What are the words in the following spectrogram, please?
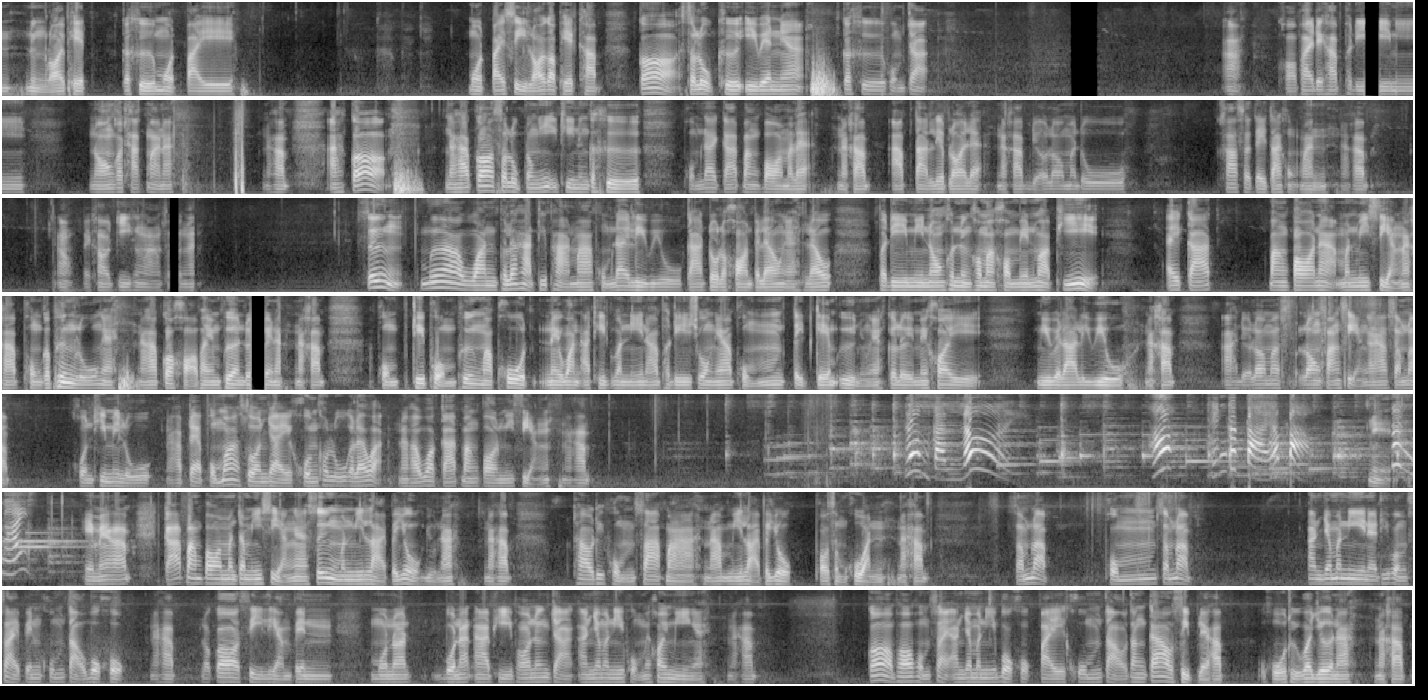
1,100 เพชรก็คือหมดไป หมดไป 400 กว่าเพชรครับ ก็สรุปคืออีเวนต์เนี้ยก็คือผมจะ อะ ขออภัยด้วยครับ พอดีมีน้องก็ทักมานะนะครับ อะก็นะครับ ก็สรุปตรงนี้อีกทีหนึ่งก็คือ ผมได้การ์ดปังปอนมาแล้วนะครับ อัพตันเรียบร้อยแล้วนะครับ เดี๋ยวเรามาดูค่าสเตตัสของมันนะครับ เอาไปเข้าจีข้างล่างซะงั้น ซึ่งเมื่อวันพฤหัสที่ผ่านมาผมได้รีวิวการ์ดตัวละครไปแล้วไง แล้วพอดีมีน้องคนหนึ่งเข้ามาคอมเมนต์ว่าพี่ไอการ์ดปังปอน่ะมันมีเสียงนะครับ ผมก็เพิ่งรู้ไงนะครับ ก็ขออภัยเพื่อนๆด้วยนะนะครับ ผมที่ผมเพิ่งมาพูดในวันอาทิตย์วันนี้นะ พอดีช่วงเนี้ยผมติดเกมอื่นอยู่ไงก็เลยไม่ค่อยมีเวลารีวิวนะครับอะเดี๋ยวเรามาลองฟังเสียงกันนะครับสำหรับ คนที่ไม่รู้นะครับ แต่ผมว่าส่วนใหญ่คนเขารู้กันแล้วอะนะครับ ว่าการ์ดบางปอนมีเสียงนะครับ เริ่มกันเลยฮะทิ้งกระต่ายหรือเปล่านี่นั่นไงเห็นไหมครับการ์ดบางปอนมันจะมีเสียงไงซึ่งมันมีหลายประโยคอยู่นะนะครับ เท่าที่ผมทราบมานะครับมีหลายประโยคพอสมควรนะครับสำหรับผมสำหรับอัญมณีเนี่ยที่ผมใส่เป็นคุมเต่าบวกหก นะครับ แล้วก็สี่เหลี่ยมเป็นโมนัสโบนัสอาพีเพราะเนื่องจากอัญมณีผมไม่ค่อยมีไงนะครับ ก็พอผมใส่อัญมณีบวกหกไปคุ้มเต่าตั้งเก้าสิบเลยครับ โอ้โหถือว่าเยอะนะนะครับ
